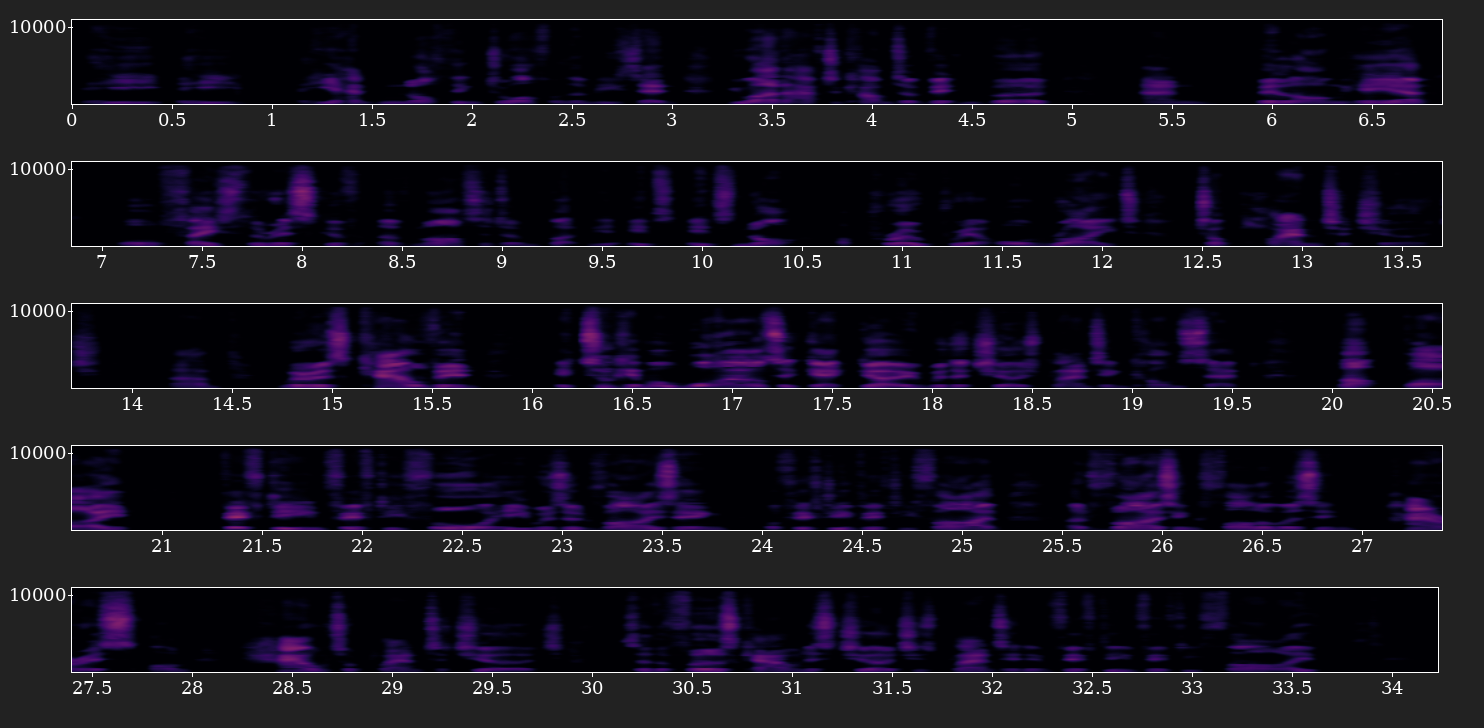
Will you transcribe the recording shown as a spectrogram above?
he he he had nothing to offer them. He said, "You either have to come to Wittenberg and belong here, or face the risk of, of martyrdom. But it's it's not appropriate or right to plant a church." Um, whereas Calvin, it took him a while to get going with a church planting concept, but by 1554, he was advising, or 1555, advising followers in Paris on how to plant a church. So the first Calvinist church is planted in 1555.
